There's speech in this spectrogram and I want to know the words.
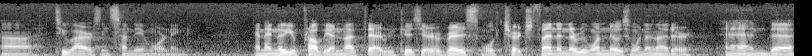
uh, two hours in Sunday morning? And I know you probably are not there because you're a very small church plant and everyone knows one another. And, uh,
